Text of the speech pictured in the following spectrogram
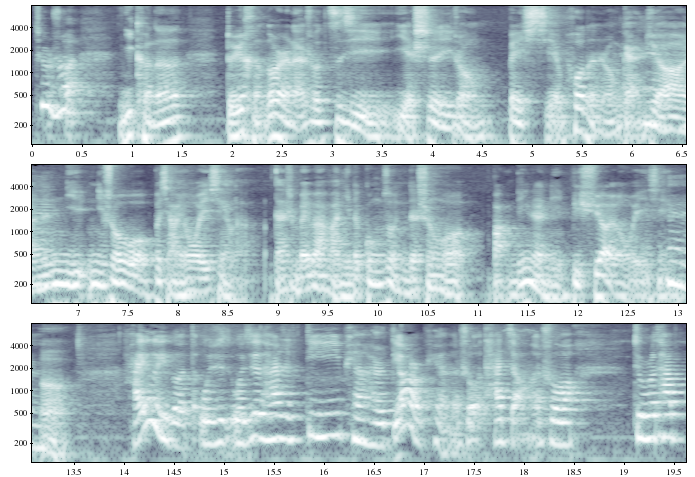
就是说，你可能对于很多人来说，自己也是一种被胁迫的那种感觉啊。你你说我不想用微信了，但是没办法，你的工作、你的生活绑定着你，必须要用微信。嗯还有一个，我记我记得他是第一篇还是第二篇的时候，他讲的说，就是说他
